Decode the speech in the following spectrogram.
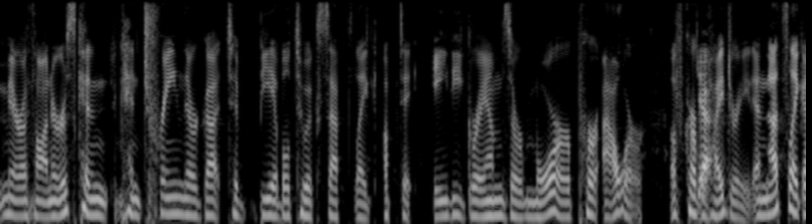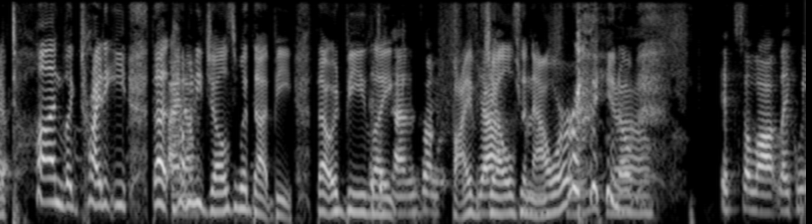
marathoners can can train their gut to be able to accept like up to 80 grams or more per hour of carbohydrate yeah. and that's like a ton like try to eat that I how know. many gels would that be that would be it like five gels an hour you know it's a lot like we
